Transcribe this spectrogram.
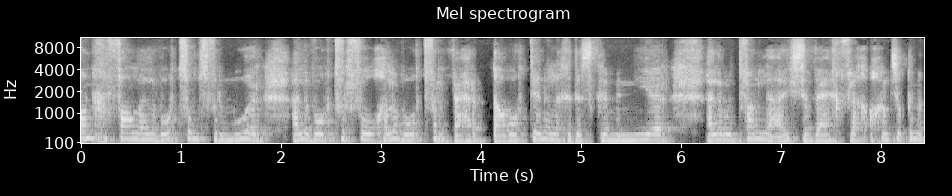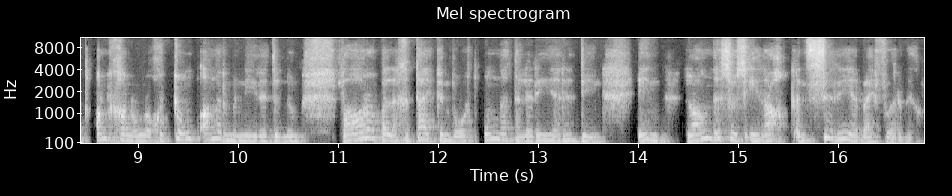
aangeval, hulle word soms vermoor, hulle word vervolg, hulle word verwerp, daar word teen hulle gediskrimineer. Hulle moet van hulle huise wegvlug. Ag en so kan ek aangaan om nog 'n klomp ander maniere te noem waarop hulle geteken word omdat hulle die Here dien. En lande soos Irak en Sirië byvoorbeeld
